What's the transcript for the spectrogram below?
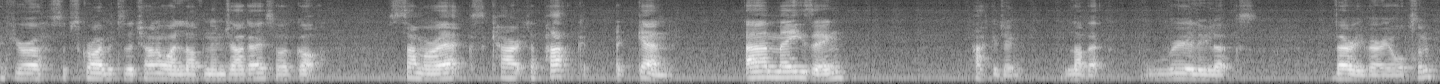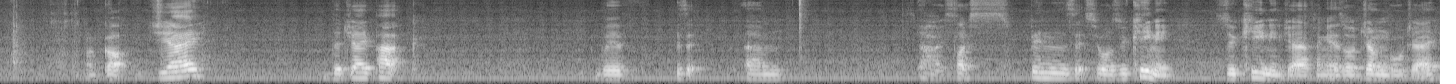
if you're a subscriber to the channel I love Ninjago so I've got Samurai X character pack again amazing packaging love it really looks very very awesome I've got J, the J pack with, is it, um, oh, it's like Spinjitzu or Zucchini, Zucchini J I think it is, or Jungle J,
